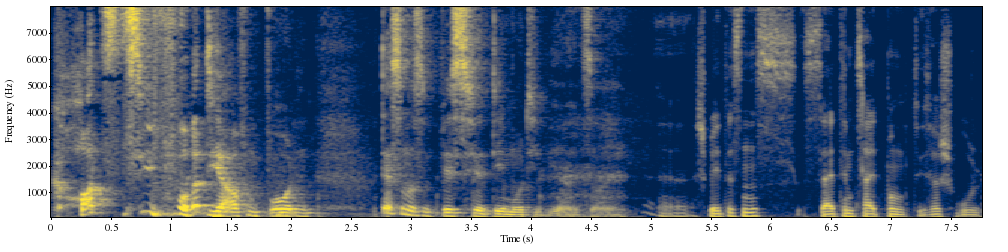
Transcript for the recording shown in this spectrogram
kotzt sie vor dir auf den Boden. Das muss ein bisschen demotivierend sein. Äh, spätestens seit dem Zeitpunkt ist er schwul.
